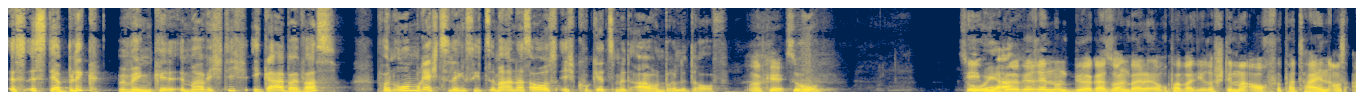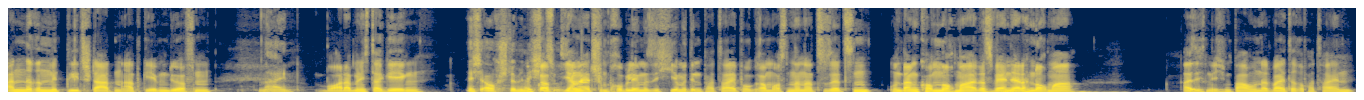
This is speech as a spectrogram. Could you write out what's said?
es ist der Blickwinkel immer wichtig, egal bei was. Von oben, rechts, links sieht's immer anders aus. Ich gucke jetzt mit Aaron-Brille drauf. Okay. So. So, EU-Bürgerinnen und Bürger sollen bei der Europawahl ihre Stimme auch für Parteien aus anderen Mitgliedstaaten abgeben dürfen. Nein. Boah, da bin ich dagegen. Ich auch stimme Ich nicht glaube, zu. die haben jetzt schon Probleme, sich hier mit den Parteiprogrammen auseinanderzusetzen. Und dann kommen noch mal, das wären ja dann noch mal, weiß ich nicht, ein paar hundert weitere Parteien.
